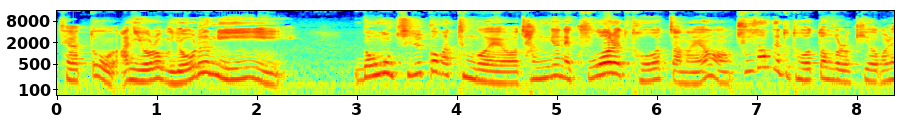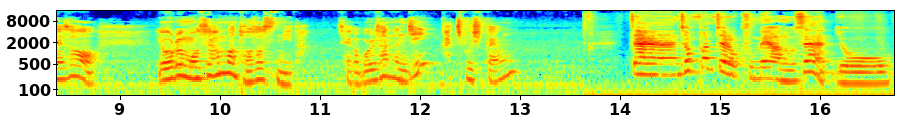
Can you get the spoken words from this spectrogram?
제가 또 아니 여러분 여름이 너무 길 것 같은 거예요. 작년에 9월에도 더웠잖아요. 추석에도 더웠던 걸로 기억을 해서 여름 옷을 한 번 더 샀습니다. 제가 뭘 샀는지 같이 보실까요? 짠! 첫 번째로 구매한 옷은 요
